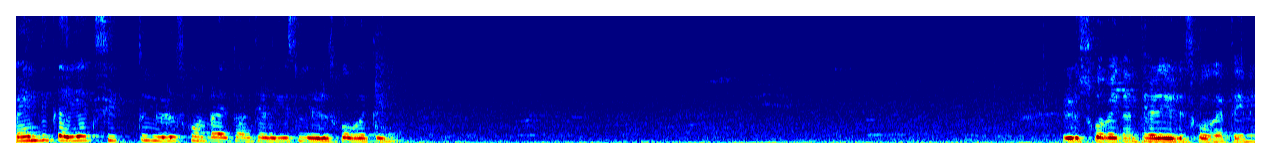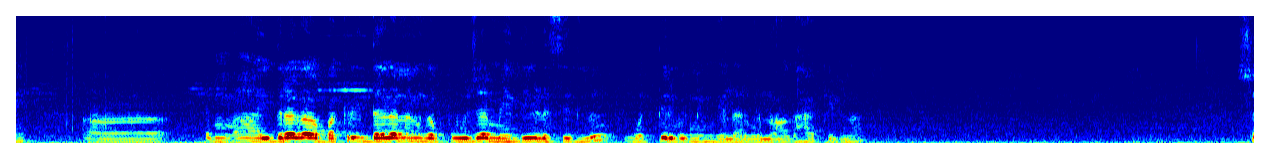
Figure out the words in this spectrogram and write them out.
ಮೆಹಂದಿ ಕೈಯಾಗ ಸಿಕ್ತು ಇಳಿಸ್ಕೊಂಡ್ರಾಯ್ತು ಅಂತ ಹೇಳಿ ಇಳಿಸ್ಕೊಬತ್ತೀನಿ. ಹೇಳಿ ಇಳಿಸ್ಕೋಗತ್ತೀನಿ ಇದ್ರಾಗ ಬಕ್ರಿ ಇದ್ದಾಗ ಇದ್ರಾಗ ಬಕ್ರೀದ್ದಾಗ ನನಗೆ ಪೂಜಾ ಮೆಹಂದಿ ಇಳಿಸಿದ್ಲು. ಗೊತ್ತಿರ್ಬೇಕು ನಿಮ್ಗೆಲ್ಲರಿಗೂ ಲಾಗ್ ಹಾಕಿದ್ನ. ಸೊ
